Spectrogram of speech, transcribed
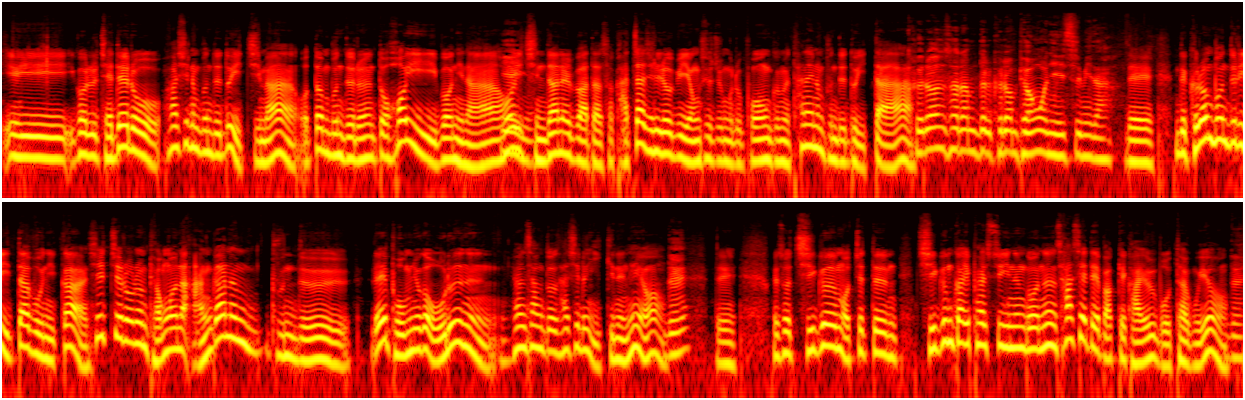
이, 이거를 제대로 하시는 분들도 있지만 어떤 분들은 또 허위 입원이나 허위 예, 예. 진단을 받아서 가짜 진료비 영수증으로 보험금을 타내는 분들도 있다. 그런 사람들 그런 병원이 있습니다. 네. 근데 그런 분들이 있다 보니까 실제로는 병원을 안 가는 분들의 보험료가 오르는 현상도 사실은 있기는 해요. 네. 네. 그래서 지금 어쨌든 지금 가입할 수 있는 거는 4세대밖에 가입을 못 하고요. 네.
